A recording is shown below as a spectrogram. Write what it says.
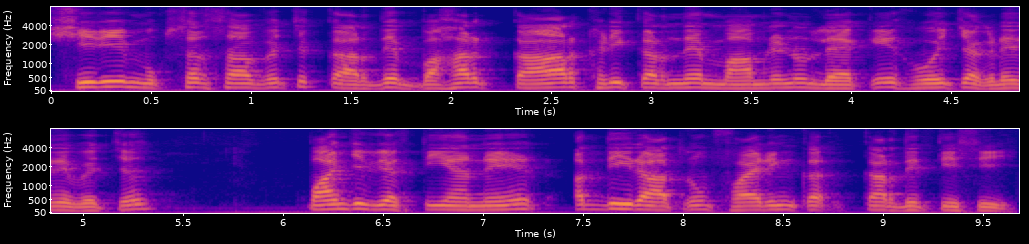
ਸ਼੍ਰੀ ਮੁਕਤਸਰ ਸਾਹਿਬ ਵਿੱਚ ਘਰ ਦੇ ਬਾਹਰ ਕਾਰ ਖੜੀ ਕਰਨ ਦੇ ਮਾਮਲੇ ਨੂੰ ਲੈ ਕੇ ਹੋਏ ਝਗੜੇ ਦੇ ਵਿੱਚ ਪੰਜ ਵਿਅਕਤੀਆਂ ਨੇ ਅੱਧੀ ਰਾਤ ਨੂੰ ਫਾਇਰਿੰਗ ਕਰ- ਕਰ ਦਿੱਤੀ ਸੀ।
